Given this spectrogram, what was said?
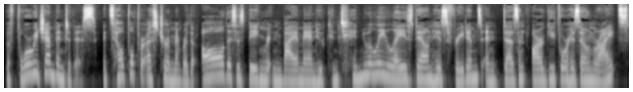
Before we jump into this, it's helpful for us to remember that all this is being written by a man who continually lays down his freedoms and doesn't argue for his own rights,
